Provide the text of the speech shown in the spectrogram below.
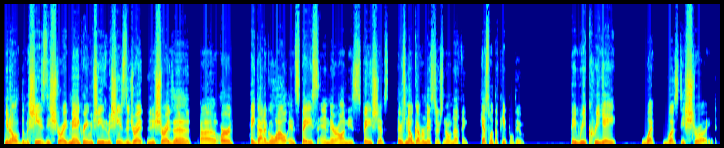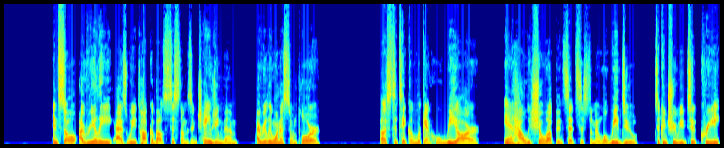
you know, the machines destroyed man create machines, machines destroyed, destroyed the, uh, earth. They got to go out in space and they're on these spaceships. There's no governments. There's no nothing. Guess what the people do? They recreate what was destroyed. And so I really, as we talk about systems and changing them, I really want us to implore us to take a look at who we are and how we show up in said system and what we do to contribute to create,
